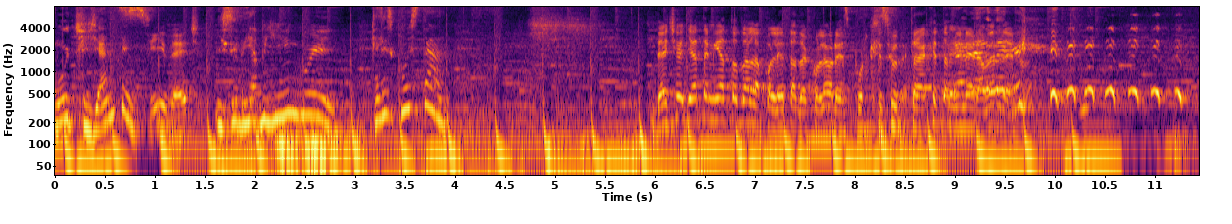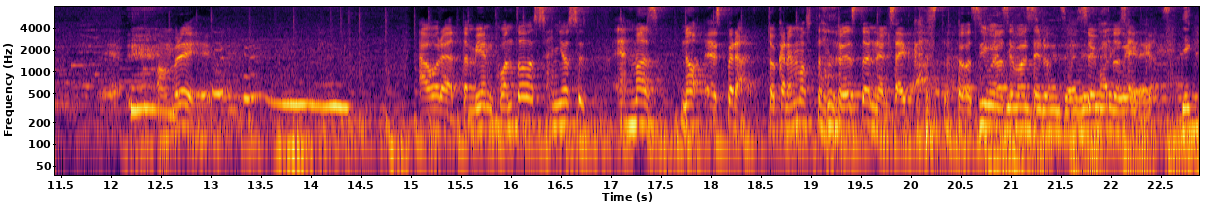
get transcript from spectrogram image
muy chillante. Sí, de hecho. Y se veía bien, güey. ¿Qué les cuesta? De hecho, ya tenía toda la paleta de colores porque su traje también era verde. Hombre. Ahora, también, ¿cuántos años? es- más, no, espera, tocaremos todo esto en el sidecast. O si no, se va a hacer un segundo sidecast. Ya que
